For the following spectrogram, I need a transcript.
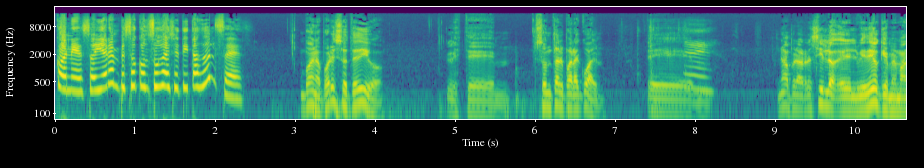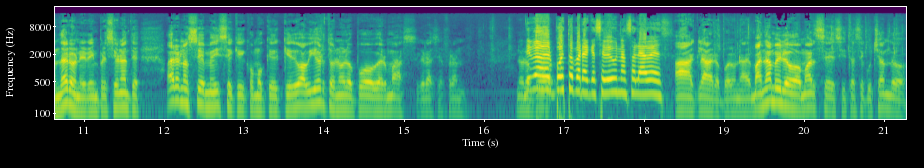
con eso y ahora empezó con sus galletitas dulces. Bueno, por eso te digo, este, son tal para cual. Eh, No, pero recién lo- el video que me mandaron era impresionante. Ahora no sé, me dice que como que quedó abierto, no lo puedo ver más. Gracias, Fran. No Debe puedo- haber puesto para que se vea una sola vez. Ah, claro, por una vez. Mándamelo, Marce, si estás escuchando.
